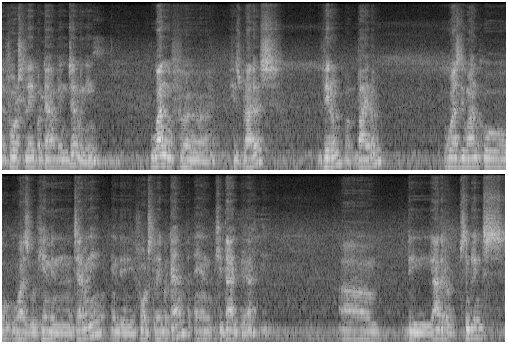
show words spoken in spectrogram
a forced labor camp in Germany. One of uh, his brothers, Viron, or Byron, was the one who was with him in Germany in the forced labor camp and he died there. Um, the other siblings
